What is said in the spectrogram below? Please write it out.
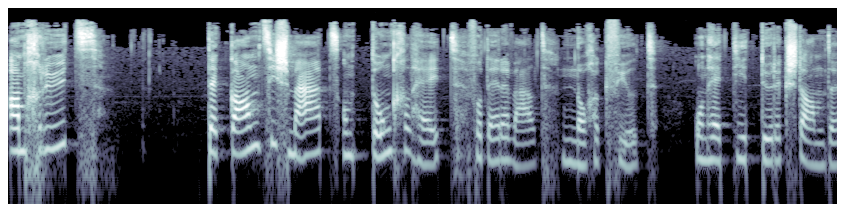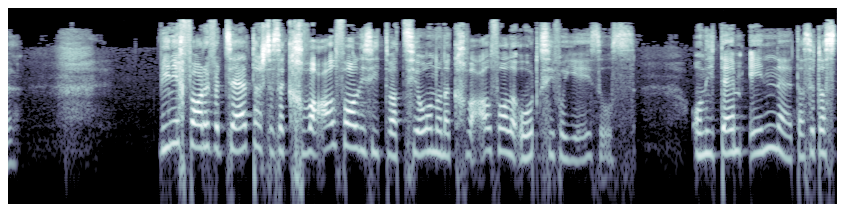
am Kreuz den ganzen Schmerz und Dunkelheit von dieser Welt nachgefühlt und hat die durchgestanden. Wie ich vorher erzählt habe, ist das eine qualvolle Situation und ein qualvoller Ort von Jesus. Und in dem Innen, dass er das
